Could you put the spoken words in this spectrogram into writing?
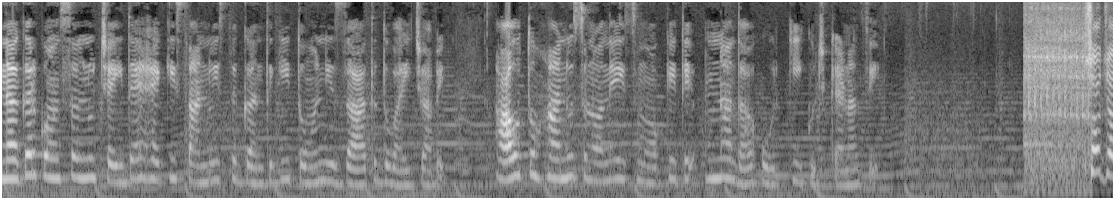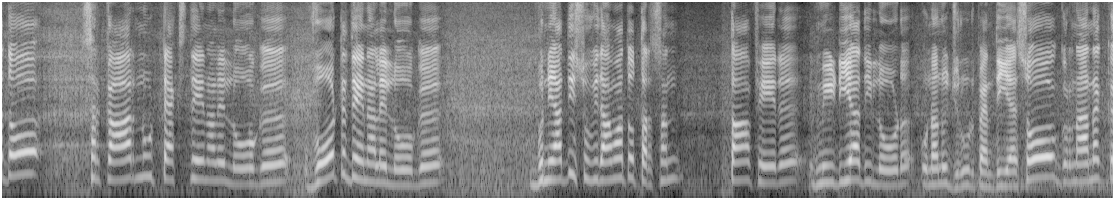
ਨਗਰ ਕੌਂਸਲ ਨੂੰ ਚਾਹੀਦਾ ਹੈ ਕਿ ਸਾਨੂੰ ਇਸ ਗੰਦਗੀ ਤੋਂ ਨਿਜਾਤ ਦਿਵਾਈ ਜਾਵੇ। ਆਓ ਤੁਹਾਨੂੰ ਸੁਣਾਉਂਦੇ ਇਸ ਮੌਕੇ ਤੇ ਉਹਨਾਂ ਦਾ ਹੋਰ ਕੀ ਕੁਝ ਕਹਿਣਾ ਸੀ। ਸੋ ਜਦੋਂ ਸਰਕਾਰ ਨੂੰ ਟੈਕਸ ਦੇਣ ਵਾਲੇ ਲੋਕ, ਵੋਟ ਦੇਣ ਵਾਲੇ ਲੋਕ ਬੁਨਿਆਦੀ ਸੁਵਿਧਾਵਾਂ ਤੋਂ ਤਰਸਣ, ਤਾਂ ਫਿਰ ਮੀਡੀਆ ਦੀ ਲੋੜ ਉਹਨਾਂ ਨੂੰ ਜ਼ਰੂਰ ਪੈਂਦੀ ਹੈ। ਸੋ ਗੁਰੂ ਨਾਨਕ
